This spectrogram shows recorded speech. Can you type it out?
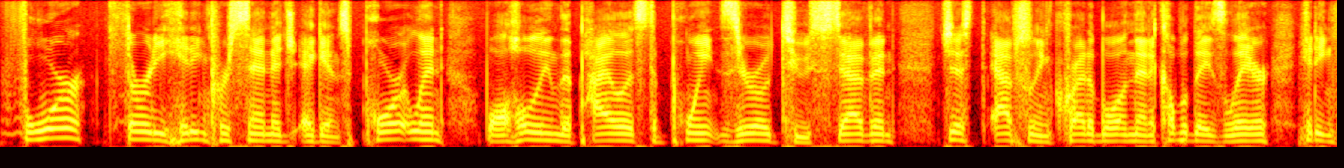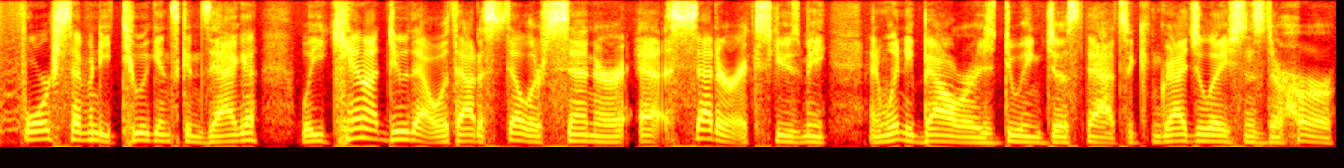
430 hitting percentage against Portland while holding the Pilots to .027. Just absolutely incredible. And then a couple days later, hitting 472 against Gonzaga. Well, you cannot do that without a stellar center, uh, setter, excuse me. And Whitney Bower is doing just that. So congratulations to her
